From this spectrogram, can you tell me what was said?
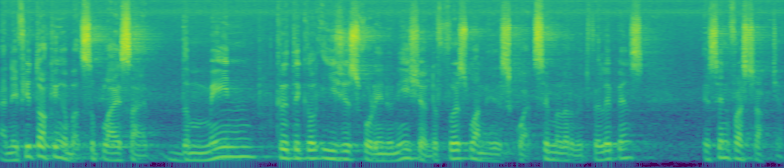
And if you're talking about supply side, the main critical issues for Indonesia, the first one is quite similar with Philippines, is infrastructure,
